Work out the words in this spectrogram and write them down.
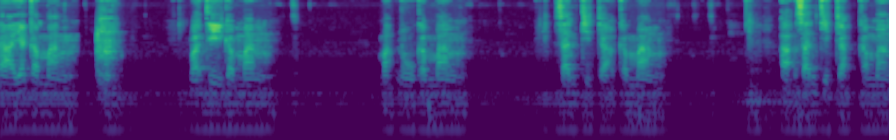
กายกัมมังวจีกัมมังมโนกัมมัง สันจิตจกัมมังอสันจิตจกัมมัง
